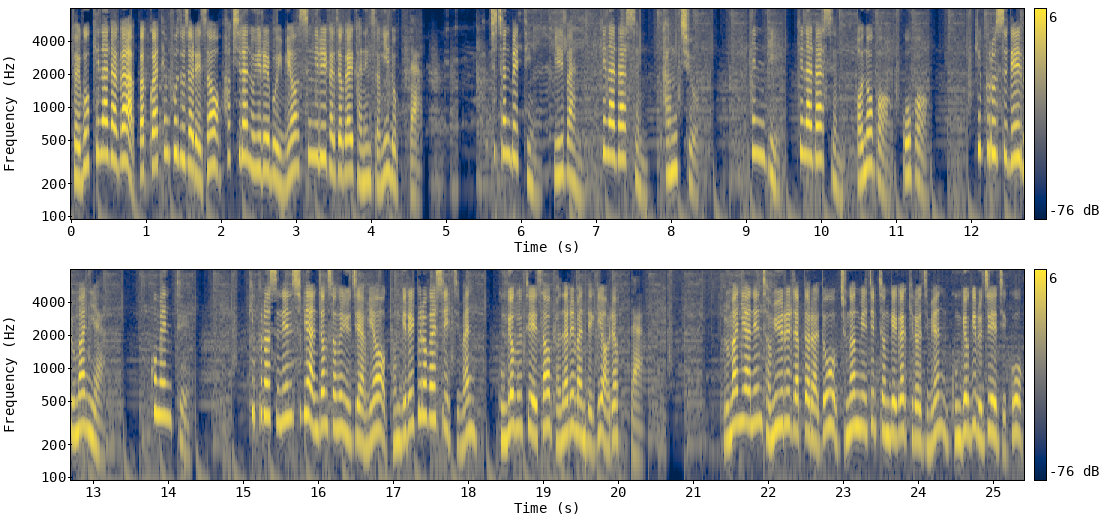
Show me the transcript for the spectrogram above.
결국 캐나다가 압박과 템포 조절에서 확실한 우위를 보이며 승리를 가져갈 가능성이 높다. 추천 배팅 일반 캐나다 승 강추 핸디, 캐나다 승, 언오버, 오버. 키프로스 대 루마니아. 코멘트. 키프로스는 수비 안정성을 유지하며 경기를 끌어갈 수 있지만 공격 루트에서 변화를 만들기 어렵다. 루마니아는 점유율을 잡더라도 중앙 밀집 전개가 길어지면 공격이 루즈해지고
